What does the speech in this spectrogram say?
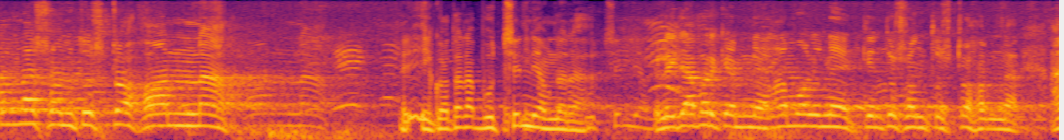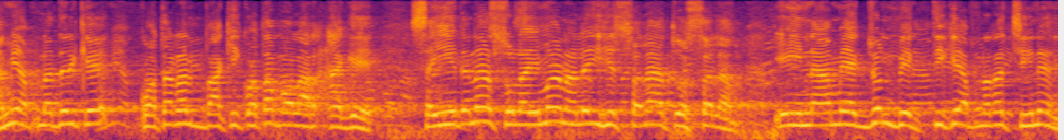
আল্লাহ সন্তুষ্ট হন না। এই কথাটা বুঝছেন নি আপনারা এটা আবার কেমনে? আমল নেক, কিন্তু সন্তুষ্ট হন না। আমি আপনাদেরকে কথাটার বাকি কথা বলার আগে সৈয়দনা সুলাইমান আলাইহি সালাম এই নামে একজন ব্যক্তিকে আপনারা চিনেন?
